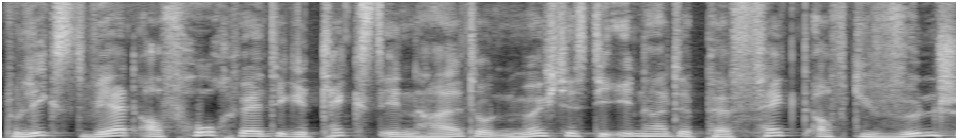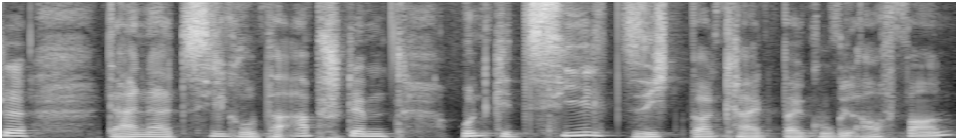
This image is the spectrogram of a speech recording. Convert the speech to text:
Du legst Wert auf hochwertige Textinhalte und möchtest die Inhalte perfekt auf die Wünsche deiner Zielgruppe abstimmen und gezielt Sichtbarkeit bei Google aufbauen?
